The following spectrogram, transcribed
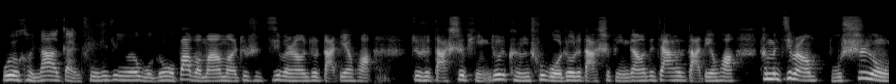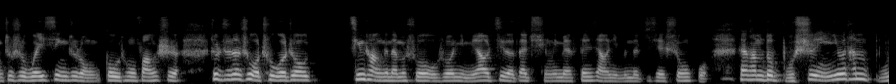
我有很大的感触，就是因为我跟我爸爸妈妈就是基本上就打电话，就是打视频，就是可能出国之后就打视频，然后再加上打电话，他们基本上不适用就是微信这种沟通方式，就真的是我出国之后。经常跟他们说，我说你们要记得在群里面分享你们的这些生活，但他们都不适应，因为他们不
